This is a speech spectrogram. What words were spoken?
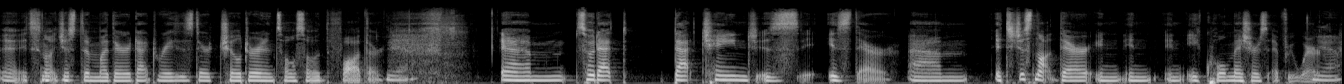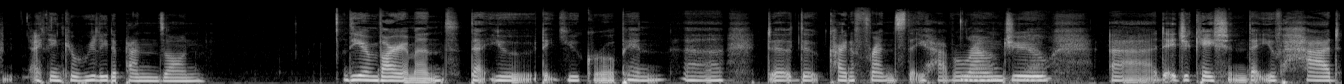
Uh, it's not mm-hmm. just the mother that raises their children; it's also the father. Yeah. Um. So that that change is is there. Um it's just not there in, in, in equal measures everywhere. Yeah. I think it really depends on the environment that you that you grew up in, uh, the the kind of friends that you have around yeah, you, yeah. Uh, the education that you've had,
